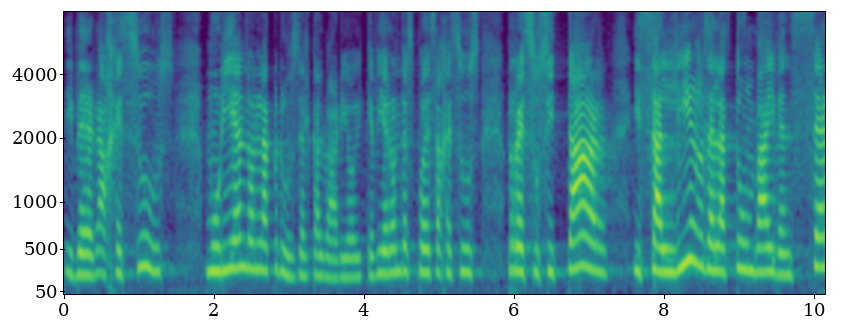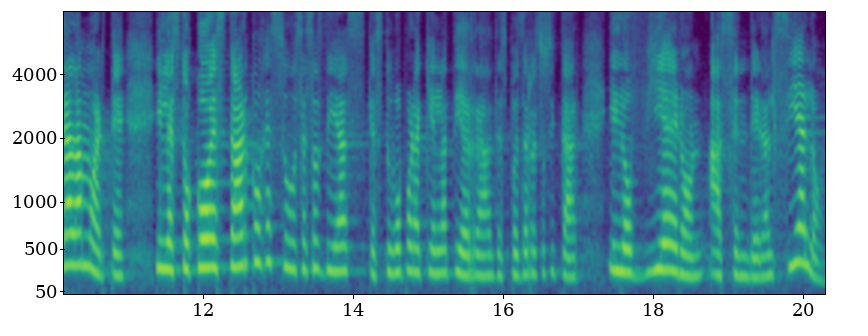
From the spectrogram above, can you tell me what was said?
y ver a Jesús muriendo en la cruz del Calvario y que vieron después a Jesús resucitar y salir de la tumba y vencer a la muerte. Y les tocó estar con Jesús esos días que estuvo por aquí en la tierra después de resucitar y lo vieron ascender al cielo.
